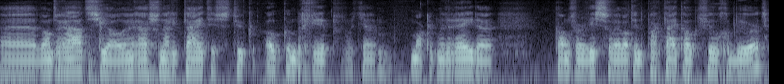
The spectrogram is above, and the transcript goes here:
Uh, want ratio en rationaliteit is natuurlijk ook een begrip wat je makkelijk met reden kan verwisselen, wat in de praktijk ook veel gebeurt.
